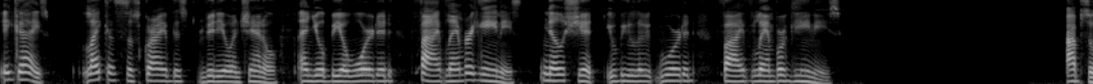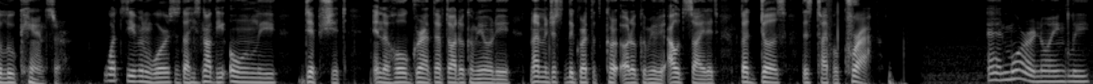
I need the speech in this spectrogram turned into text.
Hey guys, like and subscribe this video and channel, and you'll be awarded five Lamborghinis. No shit, you'll be awarded five Lamborghinis. Absolute cancer. What's even worse is that he's not the only dipshit in the whole Grand Theft Auto community, not even just the Grand Theft Auto community outside it, that does this type of crap. And more annoyingly,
